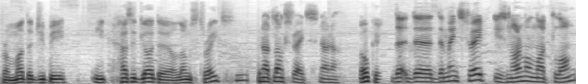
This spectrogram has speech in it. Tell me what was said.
from MotoGP. It, has it got a long straight? Not long straights, no, no. Okay. The, the the main straight is normal, not long,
